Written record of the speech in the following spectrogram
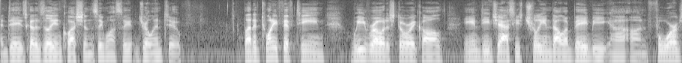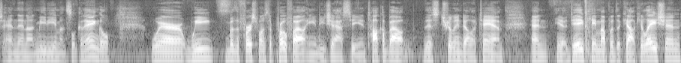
and Dave's got a zillion questions he wants to drill into, but in 2015, we wrote a story called Andy Jassy's Trillion Dollar Baby uh, on Forbes and then on Medium and SiliconANGLE, where we were the first ones to profile Andy Jassy and talk about this trillion dollar TAM. And you know, Dave came up with the calculation,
